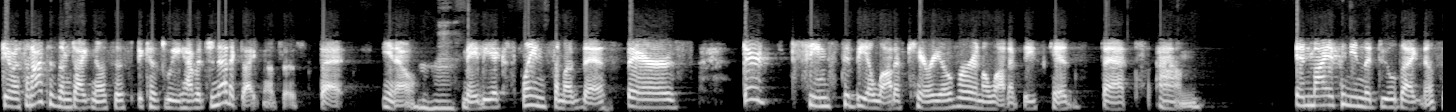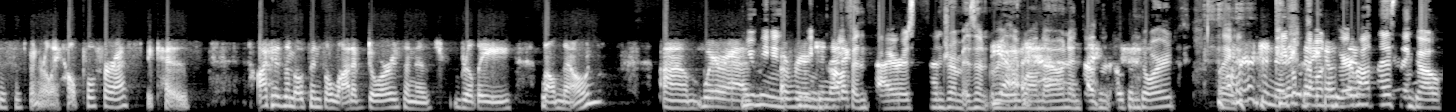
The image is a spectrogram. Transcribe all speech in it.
give us an autism diagnosis because we have a genetic diagnosis that you know mm-hmm. maybe explains some of this." There's there seems to be a lot of carryover in a lot of these kids that um, in my opinion, the dual diagnosis has been really helpful for us because autism opens a lot of doors and is really well known. Um, whereas you mean, a rare you mean genetic Siris syndrome isn't really yeah. well known and doesn't open doors. Like people don't hear about this and go,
